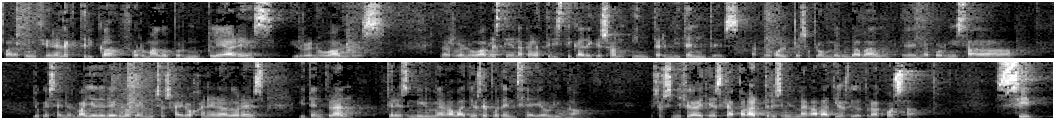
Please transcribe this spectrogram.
para producción eléctrica formado por nucleares y renovables. Las renovables tienen la característica de que son intermitentes. De golpe sopla un vendaval en la cornisa, yo qué sé, en el Valle del Ebro, que hay muchos aerogeneradores, y te entran 3.000 megavatios de potencia eólica. Eso significa que tienes que apagar 3.000 megavatios de otra cosa. Si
